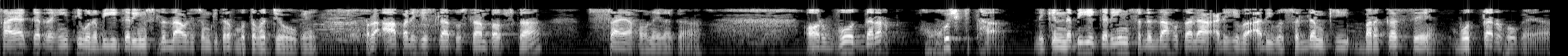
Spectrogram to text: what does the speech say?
سایہ کر رہی تھی وہ نبی کریم صلی اللہ علیہ وسلم کی طرف متوجہ ہو گئیں اور آپ علیہ السلاط اسلام پر اس کا سایہ ہونے لگا۔ اور وہ درخت خشک تھا۔ لیکن نبی کریم صلی اللہ تعالی علیہ وآلہ وسلم کی برکت سے وہ تر ہو گیا۔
